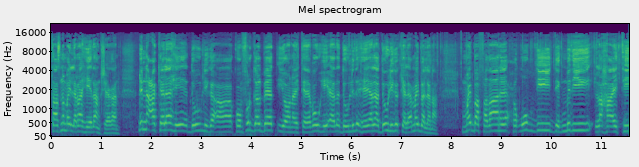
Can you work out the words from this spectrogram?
taasna may laraa hay'adaan sheegaan. Dhinaca kale dawliga koonfur galbeed iyonay teebow hay'adaha dawliga kale may balana. May bafadaane xuquuqdii degmadii lahayti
